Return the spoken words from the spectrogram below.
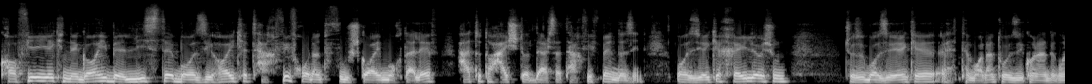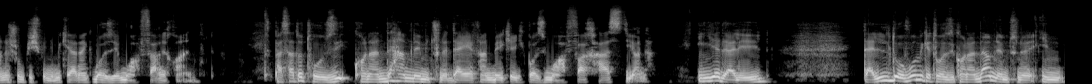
کافیه یک نگاهی به لیست بازی هایی که تخفیف خوردن تو فروشگاه مختلف حتی تا 80 درصد تخفیف بندازین. بازی هایی که خیلی هاشون جزو بازیایی که احتمالا توضیح کنندگانشون پیش بینی می‌کردن که بازی موفقی خواهند بود. پس حتی توضیح کننده هم نمی‌تونه دقیقا به که یک بازی موفق هست یا نه. این یه دلیل. دلیل دومی که توضیح کننده هم نمی‌تونه این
